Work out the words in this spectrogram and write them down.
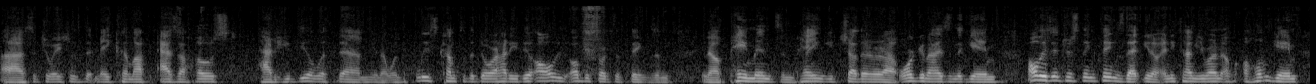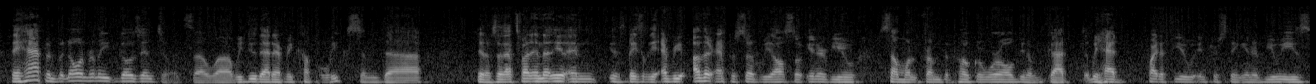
uh, situations that may come up as a host how do you deal with them you know when the police come to the door how do you deal all all these sorts of things and you know payments and paying each other uh, organizing the game all these interesting things that you know anytime you run a, a home game they happen but no one really goes into it so uh, we do that every couple weeks and uh, you know, so that's fun. And and it's basically every other episode we also interview someone from the poker world. You know, we've got we had quite a few interesting interviewees.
